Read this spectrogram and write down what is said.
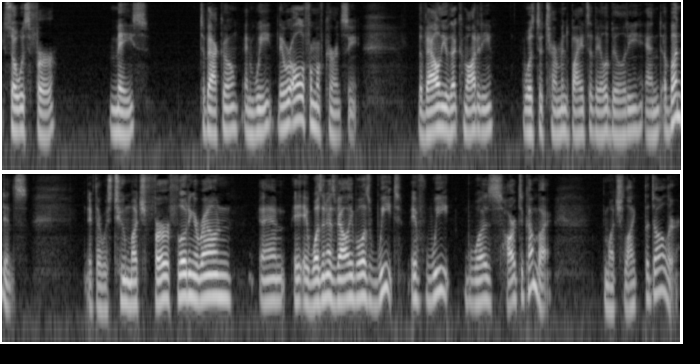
so was fur, maize, tobacco, and wheat. They were all a form of currency. The value of that commodity was determined by its availability and abundance. If there was too much fur floating around, and it, wasn't as valuable as wheat, if wheat was hard to come by, much like the dollar.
